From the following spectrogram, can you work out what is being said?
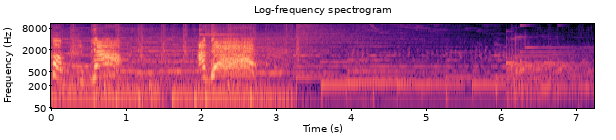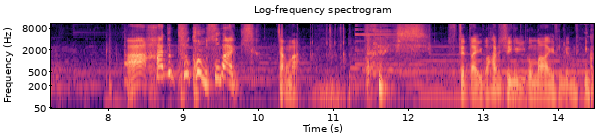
야! 안 돼! 아, 하드 풀컴 수박. 잠깐만. 됐다 이거 하루 종일 이것만 하게 생겼네 이거.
